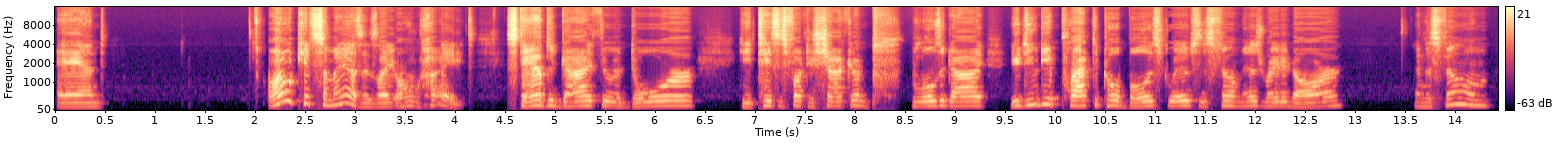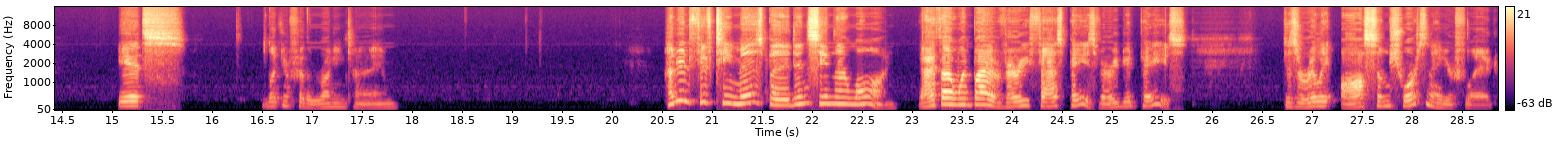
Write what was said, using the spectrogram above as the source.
and Arnold kicks some ass. And is like, all right. Stabs a guy through a door. He takes his fucking shotgun, blows a guy. You do get practical bullet squibs. This film is rated R. And this film, it's looking for the running time. 115 minutes, but it didn't seem that long. I thought it went by a very fast pace, very good pace. Just a really awesome Schwarzenegger flag.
